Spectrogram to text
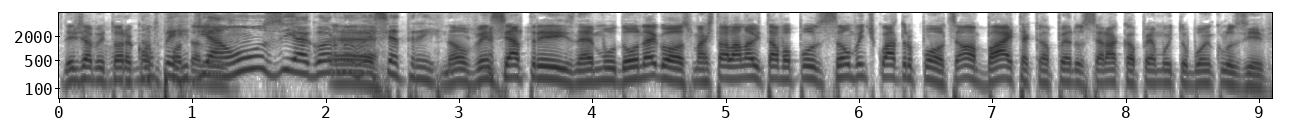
Desde a vitória não contra o Fortaleza. Não perdi a 11 e agora é, não vence a 3. Não vence a 3, né? Mudou o negócio, mas tá lá na oitava posição, 24 pontos. É uma baita campanha do Ceará, campanha muito boa, inclusive.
